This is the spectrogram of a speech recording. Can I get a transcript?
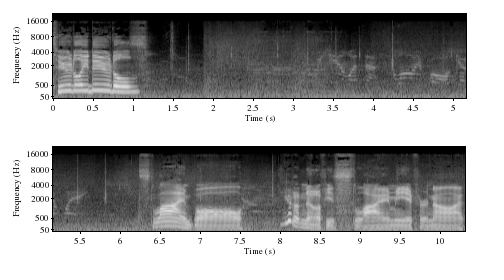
Toodly doodles. Slime ball. You don't know if he's slimy if you're not.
